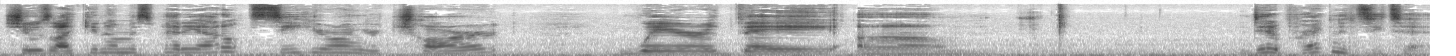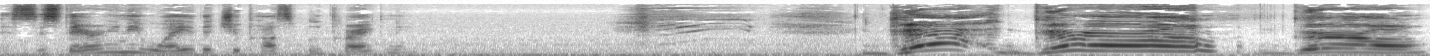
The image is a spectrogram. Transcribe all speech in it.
she was like you know miss petty i don't see here on your chart where they um, did a pregnancy test is there any way that you're possibly pregnant girl girl girl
